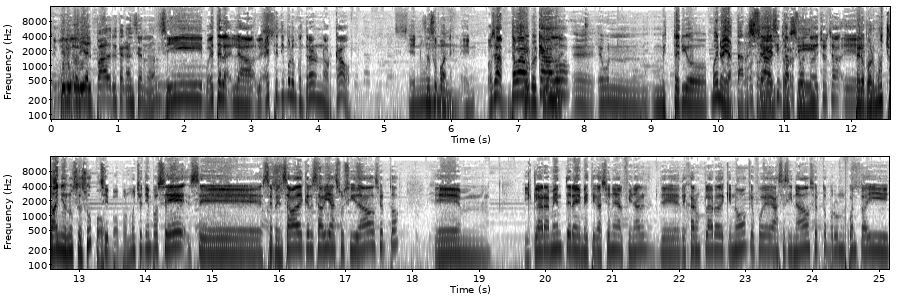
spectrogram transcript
sí, po, Típico la- día del padre esta canción, ¿no? sí po, este, la- la- este tipo lo encontraron ahorcado en Se un- supone. en- o sea estaba Sí, ahorcado es un, eh, es un un misterio... Bueno, ya está o resuelto, sea sí está resuelto sí. de hecho está, eh, Pero por muchos años no se supo. Sí, po, por mucho tiempo se, se, se pensaba de que él se había suicidado, ¿cierto? Eh, y claramente las investigaciones al final de- dejaron claro de que no, que fue asesinado, ¿cierto? Por un cuento ahí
